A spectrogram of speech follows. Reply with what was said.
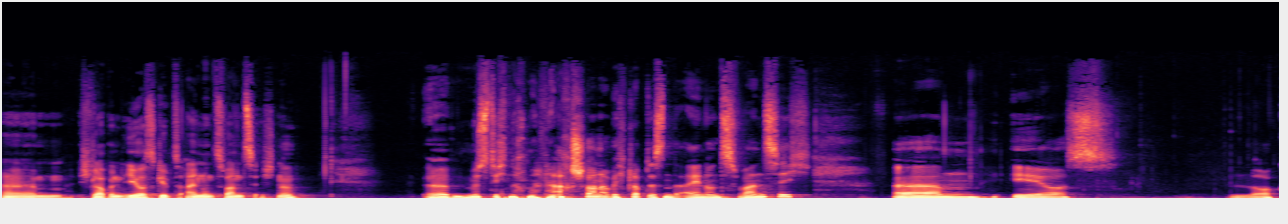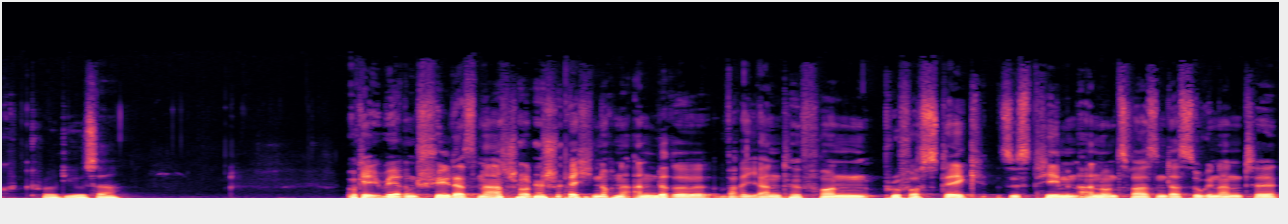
ähm, ich glaube, in EOS gibt's 21, ne? Äh, müsste ich nochmal nachschauen, aber ich glaube, das sind 21. Ähm, EOS Blog Producer. Okay, während Phil das nachschaut, spreche ich noch eine andere Variante von Proof of Stake Systemen an, und zwar sind das sogenannte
